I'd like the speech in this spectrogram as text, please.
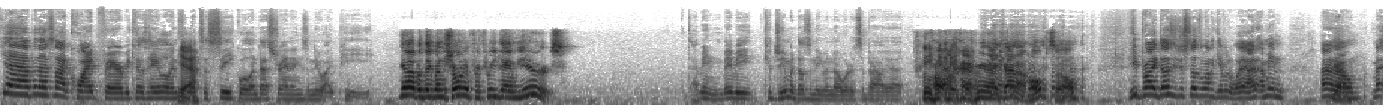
Yeah, but that's not quite fair because Halo Infinite's a sequel and Death Stranding's a new IP. Yeah, but they've been showing it for three damn years. I mean, maybe Kojima doesn't even know what it's about yet. yeah. Well, oh, I mean, I kind of hope so. He probably does. He just doesn't want to give it away. I, I mean, I don't Yeah. know.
